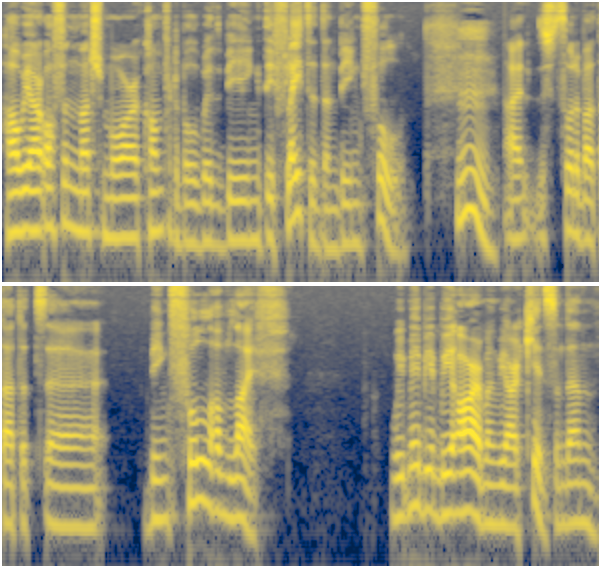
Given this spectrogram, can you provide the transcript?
how we are often much more comfortable with being deflated than being full Mm. i just thought about that that uh, being full of life we maybe we are when we are kids and then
